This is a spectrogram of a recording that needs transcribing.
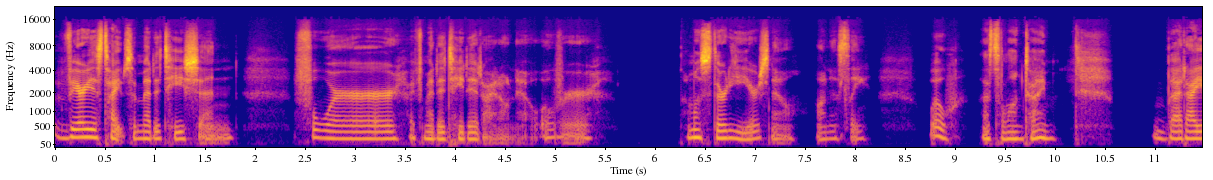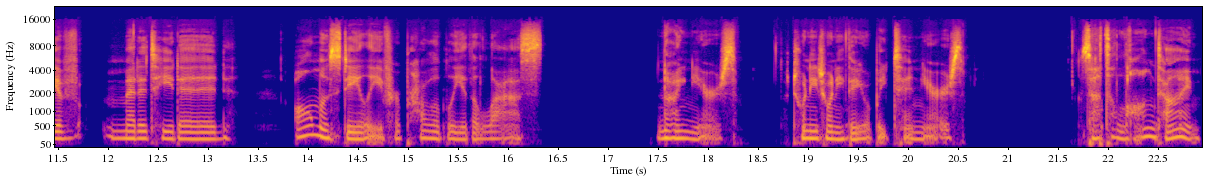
various types of meditation for, I've meditated, I don't know, over almost 30 years now, honestly. Whoa, that's a long time. But I have meditated almost daily for probably the last nine years. 2023 will be 10 years. So that's a long time.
